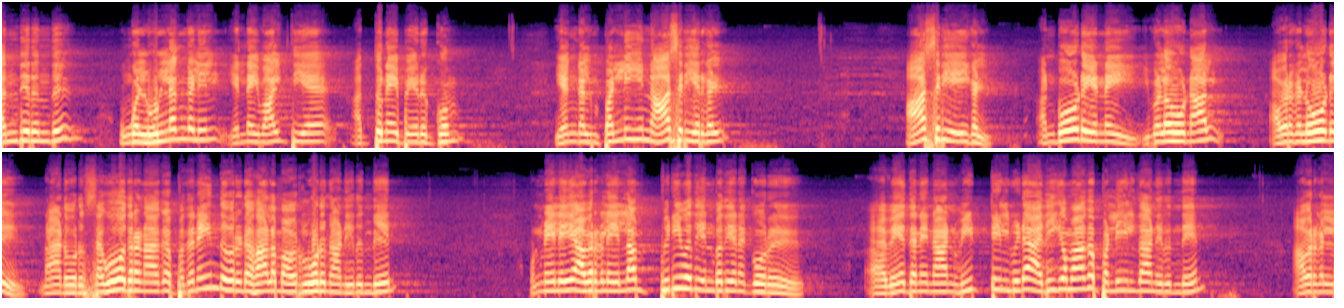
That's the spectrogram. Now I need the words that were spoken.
வந்திருந்து உங்கள் உள்ளங்களில் என்னை வாழ்த்திய அத்துணை பேருக்கும் எங்கள் பள்ளியின் ஆசிரியர்கள் ஆசிரியைகள் அன்போடு என்னை இவ்வளவு நாள் அவர்களோடு நான் ஒரு சகோதரனாக பதினைந்து வருட காலம் அவர்களோடு நான் இருந்தேன். உண்மையிலேயே அவர்களை எல்லாம் பிரிவது என்பது எனக்கு ஒரு வேதனை. நான் வீட்டில் விட அதிகமாக பள்ளியில் தான் இருந்தேன். அவர்கள்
